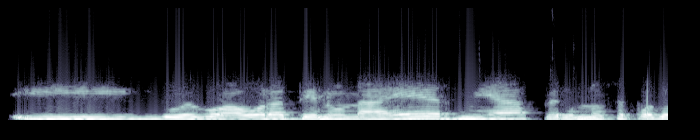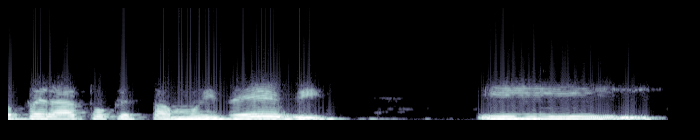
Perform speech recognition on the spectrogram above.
y luego ahora tiene una hernia, pero no se puede operar porque está muy débil. Y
